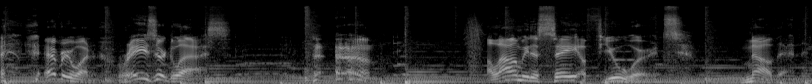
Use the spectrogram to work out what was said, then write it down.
Everyone, raise your glass. Allow me to say a few words. Now then,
